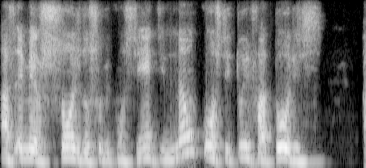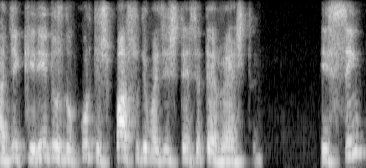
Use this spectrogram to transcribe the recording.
as emersões do subconsciente não constituem fatores adquiridos no curto espaço de uma existência terrestre, e sim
